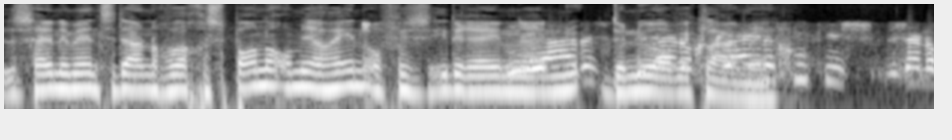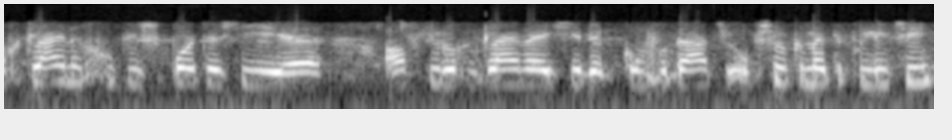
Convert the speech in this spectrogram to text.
zijn de mensen daar nog wel gespannen om jou heen? Of is iedereen eh, Ja, dus er nu alweer nog klaar kleine mee? Groepjes, er zijn nog kleine groepjes sporters die eh, af en toe nog een klein beetje de confrontatie opzoeken met de politie.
